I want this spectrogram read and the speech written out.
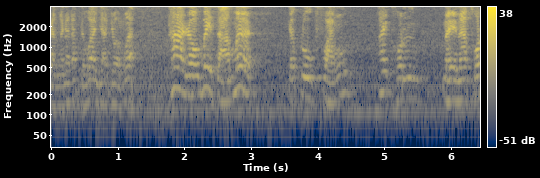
รั่งนะครับ แต่ว่าอยากจะบอกว่าถ้าเราไม่สามารถจะปลูกฝังให้คนในอนาคต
